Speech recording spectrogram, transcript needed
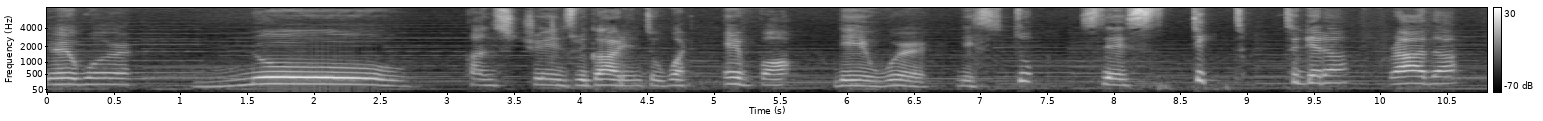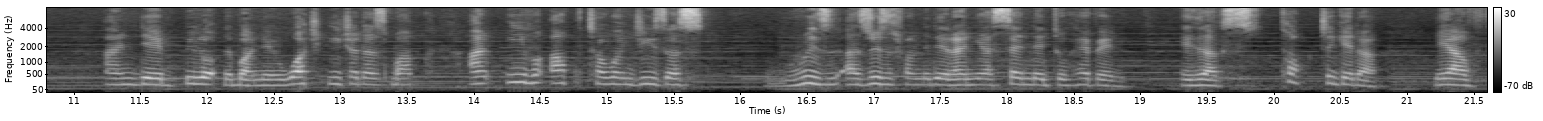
There were no constraints regarding to whatever they were. They stuck, they sticked together rather, and they built up the bond. They watch each other's back. And even after when Jesus risen, has risen from the dead and he ascended to heaven, they have stuck together. They have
